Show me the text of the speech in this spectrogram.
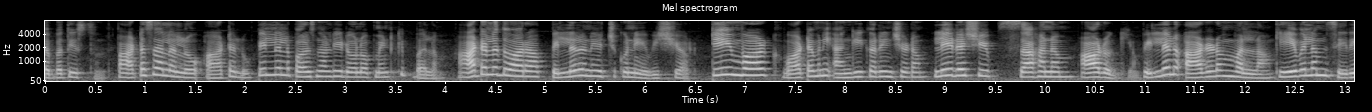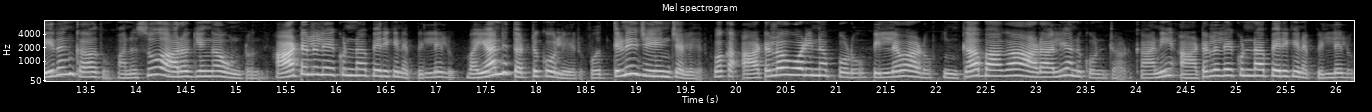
దెబ్బతీస్తుంది. పాఠశాలలో ఆటలు పిల్లల పర్సనాలిటీ డెవలప్ డెవలప్మెంట్కి బలం. ఆటల ద్వారా పిల్లలు నేర్చుకునే విషయాలు. టీం వర్క్ వాటమిని అంగీకరించడం లీడర్షిప్ సహనం ఆరోగ్యం. పిల్లలు ఆడడం వల్ల కేవలం శరీరం కాదు మనసు ఆరోగ్యంగా ఉంటుంది. ఆటలు లేకుండా పెరిగిన పిల్లలు భయాన్ని తట్టుకోలేరు ఒత్తిడిని జయించలేరు. ఒక ఆటలో ఓడినప్పుడు పిల్లవాడు ఇంకా బాగా ఆడాలి అనుకుంటాడు. కానీ ఆటలు లేకుండా పెరిగిన పిల్లలు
